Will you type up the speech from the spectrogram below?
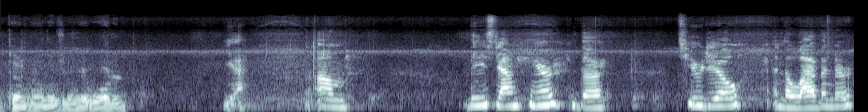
And tell them how those are gonna get watered. Yeah. Um, these down here, the two dill and the lavender,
